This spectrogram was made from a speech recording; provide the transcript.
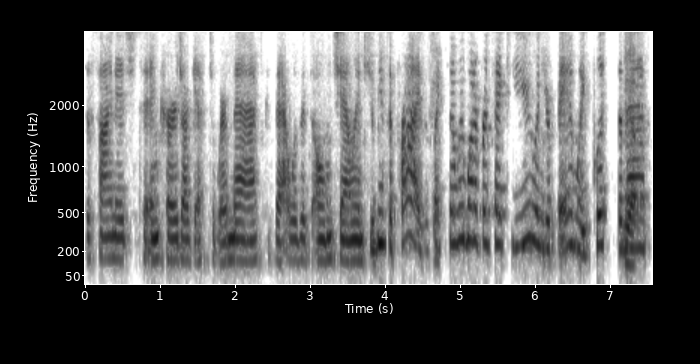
the signage to encourage our guests to wear masks. That was its own challenge. You'd be surprised. It's like, no, we want to protect you and your family. Put the yeah. mask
